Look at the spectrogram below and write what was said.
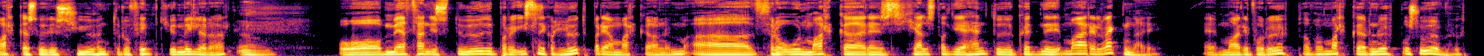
markasverið 750 miljardar og með þannig stuðu bara íslenskar hlutbærjamarkaðanum að þróun markaðarins helst aldrei að henduðu hvernig Maril vegnaði. Ef Maril fór upp, þá fór markaðarinn upp og svo öfugt.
